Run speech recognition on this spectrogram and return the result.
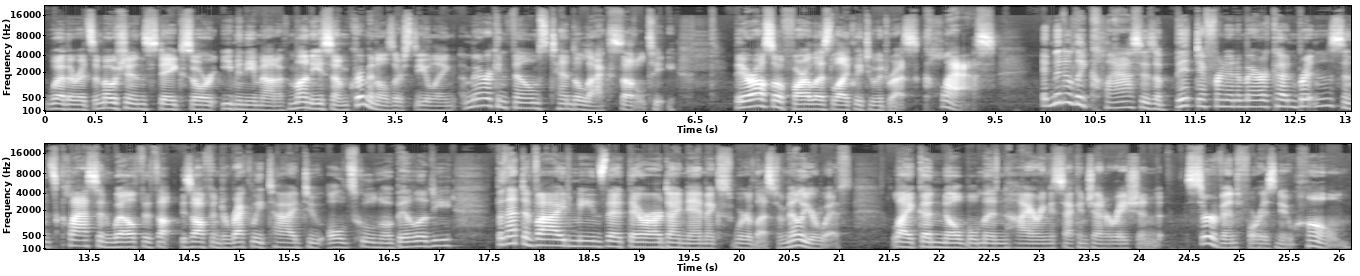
Whether it's emotions, stakes, or even the amount of money some criminals are stealing, American films tend to lack subtlety. They are also far less likely to address class. Admittedly, class is a bit different in America and Britain, since class and wealth is, is often directly tied to old school nobility, but that divide means that there are dynamics we're less familiar with, like a nobleman hiring a second generation servant for his new home.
